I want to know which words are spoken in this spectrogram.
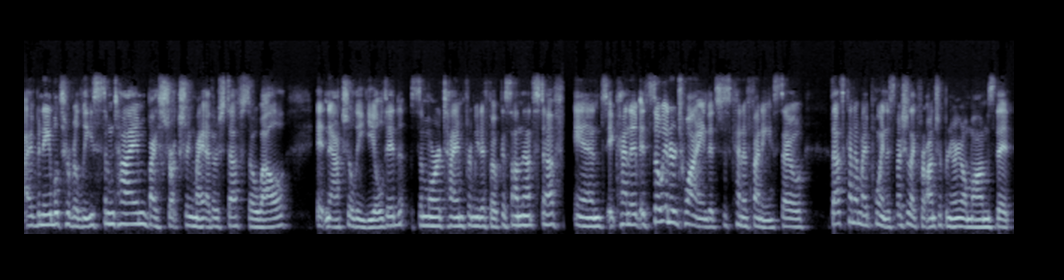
I've been able to release some time by structuring my other stuff so well. It naturally yielded some more time for me to focus on that stuff, and it kind of it's so intertwined. It's just kind of funny. So that's kind of my point, especially like for entrepreneurial moms that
